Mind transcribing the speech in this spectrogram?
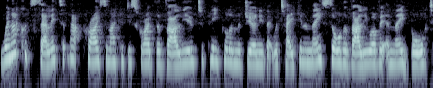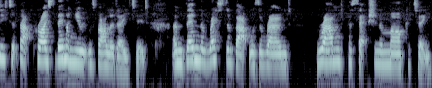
when I could sell it at that price and I could describe the value to people and the journey that we're taking, and they saw the value of it and they bought it at that price, then I knew it was validated. And then the rest of that was around brand perception and marketing.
